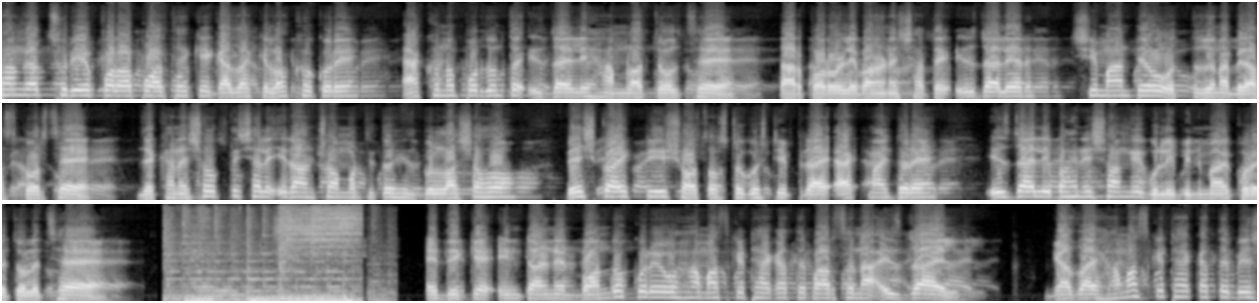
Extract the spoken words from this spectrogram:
সংঘাত ছড়িয়ে পড়ার পর থেকে গাজাকে লক্ষ্য করে এখনও পর্যন্ত ইসরায়েলি হামলা চলছে। তারপরও লেবাননের সাথে ইসরায়েলের সীমান্তেও উত্তেজনা বিরাজ করছে যেখানে শক্তিশালী ইরান সমর্থিত হিজবুল্লাহ সহ বেশ কয়েকটি সশস্ত্র গোষ্ঠী প্রায় এক মাস ধরে ইসরায়েলি বাহিনীর সঙ্গে গুলি বিনিময় করে চলেছে। এদিকে ইন্টারনেট বন্ধ করেও হামাসকে ঠেকাতে পারছে না ইসরায়েল। গাজায় হামাসকে ঠেকাতে বেশ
